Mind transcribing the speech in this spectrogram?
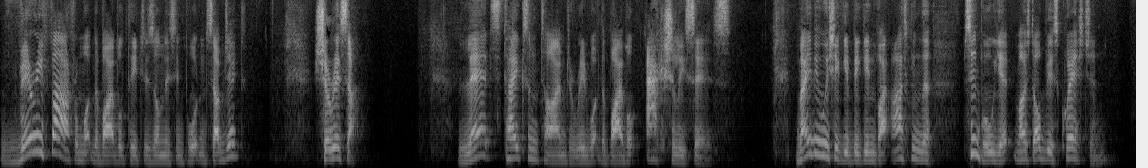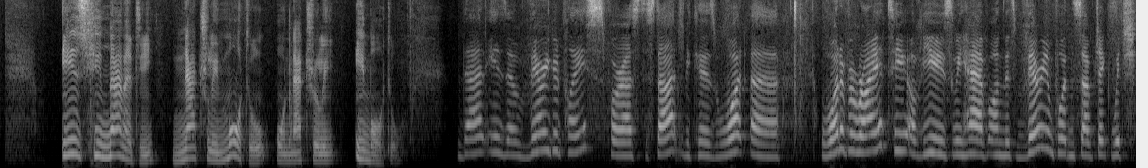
very far from what the Bible teaches on this important subject. Charissa, let's take some time to read what the Bible actually says. Maybe we should begin by asking the simple yet most obvious question Is humanity naturally mortal or naturally immortal? That is a very good place for us to start because what a, what a variety of views we have on this very important subject, which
